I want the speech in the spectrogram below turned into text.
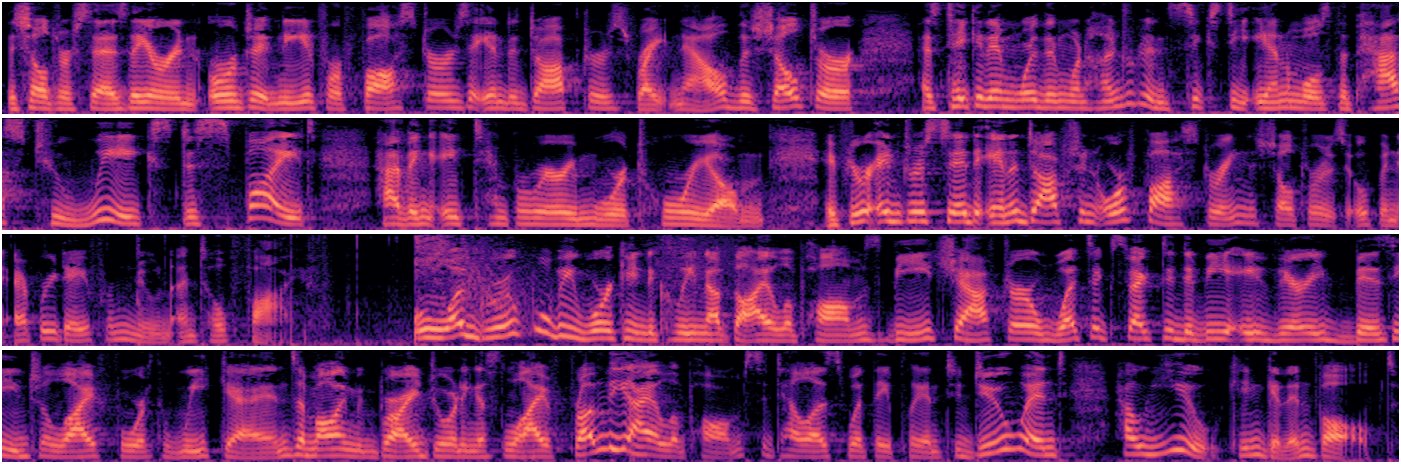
The shelter says they are in urgent need for fosters and adopters right now. The shelter has taken in more than 160 animals the past two weeks, despite having a temporary moratorium. If you're interested in adoption or fostering, the shelter is open every day from noon until 5. One group will be working to clean up the Isle of Palms beach after what's expected to be a very busy July 4th weekend. Molly McBride joining us live from the Isle of Palms to tell us what they plan to do and how you can get involved.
